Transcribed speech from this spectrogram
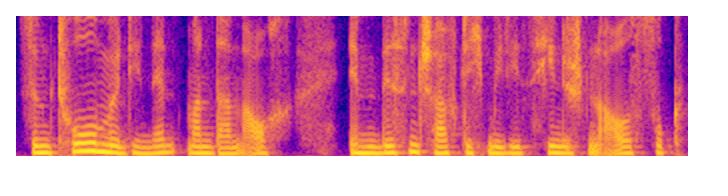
Symptome, die nennt man dann auch im wissenschaftlich-medizinischen Ausdruck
